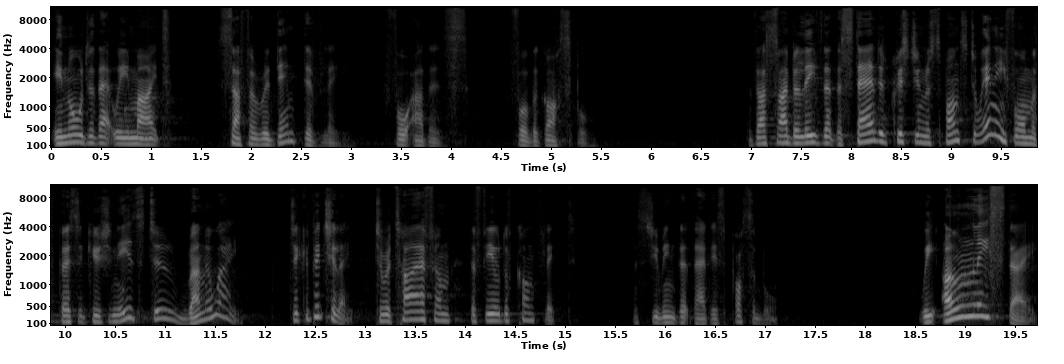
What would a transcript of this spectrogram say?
in order that we might suffer redemptively for others, for the gospel. Thus, I believe that the standard Christian response to any form of persecution is to run away to capitulate, to retire from the field of conflict, assuming that that is possible. We only stay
